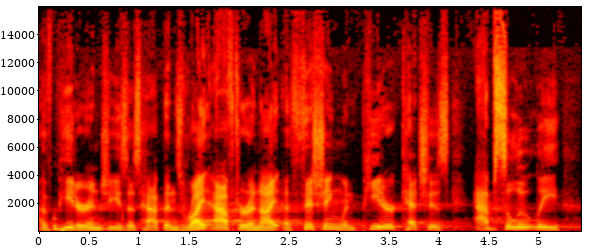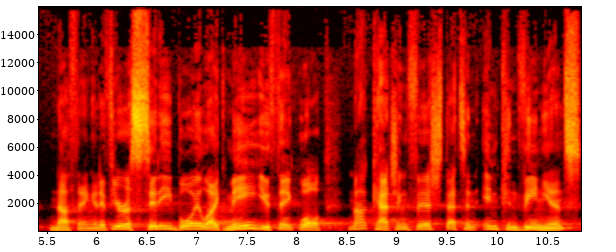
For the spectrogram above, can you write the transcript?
of Peter and Jesus happens right after a night of fishing when Peter catches absolutely nothing. And if you're a city boy like me, you think, well, not catching fish, that's an inconvenience.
